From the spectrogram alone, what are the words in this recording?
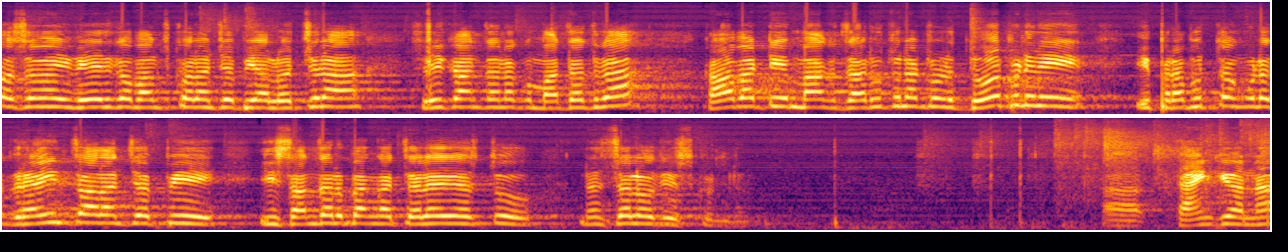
కోసమే ఈ వేదిక పంచుకోవాలని చెప్పి వాళ్ళు వచ్చిన శ్రీకాంత్ మద్దతుగా. కాబట్టి మాకు జరుగుతున్నటువంటి దోపిడిని ఈ ప్రభుత్వం కూడా గ్రహించాలని చెప్పి ఈ సందర్భంగా తెలియజేస్తూ నేను సెలవు తీసుకుంటాను థ్యాంక్ యూ అన్న.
